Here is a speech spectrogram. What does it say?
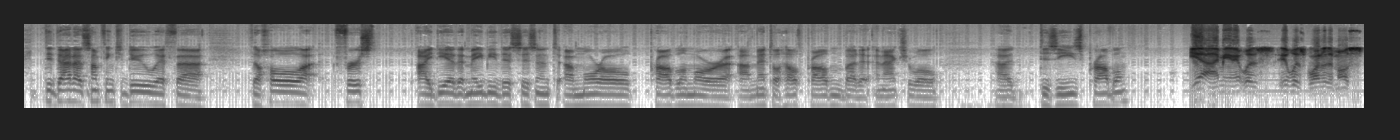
Did that have something to do with uh, the whole uh, first idea that maybe this isn't a moral problem or a, a mental health problem, but an actual uh, disease problem? Yeah, I mean, it was it was one of the most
